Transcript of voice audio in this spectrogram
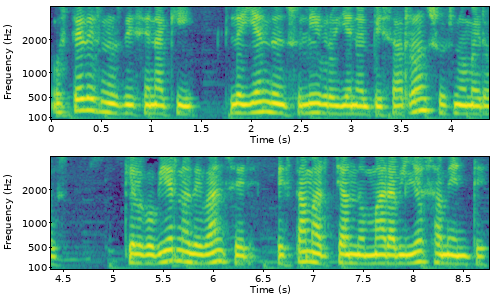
ustedes nos dicen aquí, leyendo en su libro y en el pizarrón sus números, que el gobierno de Banzer está marchando maravillosamente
